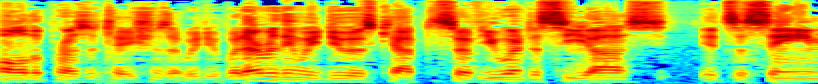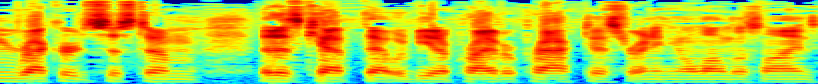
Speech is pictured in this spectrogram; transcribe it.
all the presentations that we do. But everything we do is kept. So if you went to see us, it's the same record system that is kept that would be at a private practice or anything along those lines.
